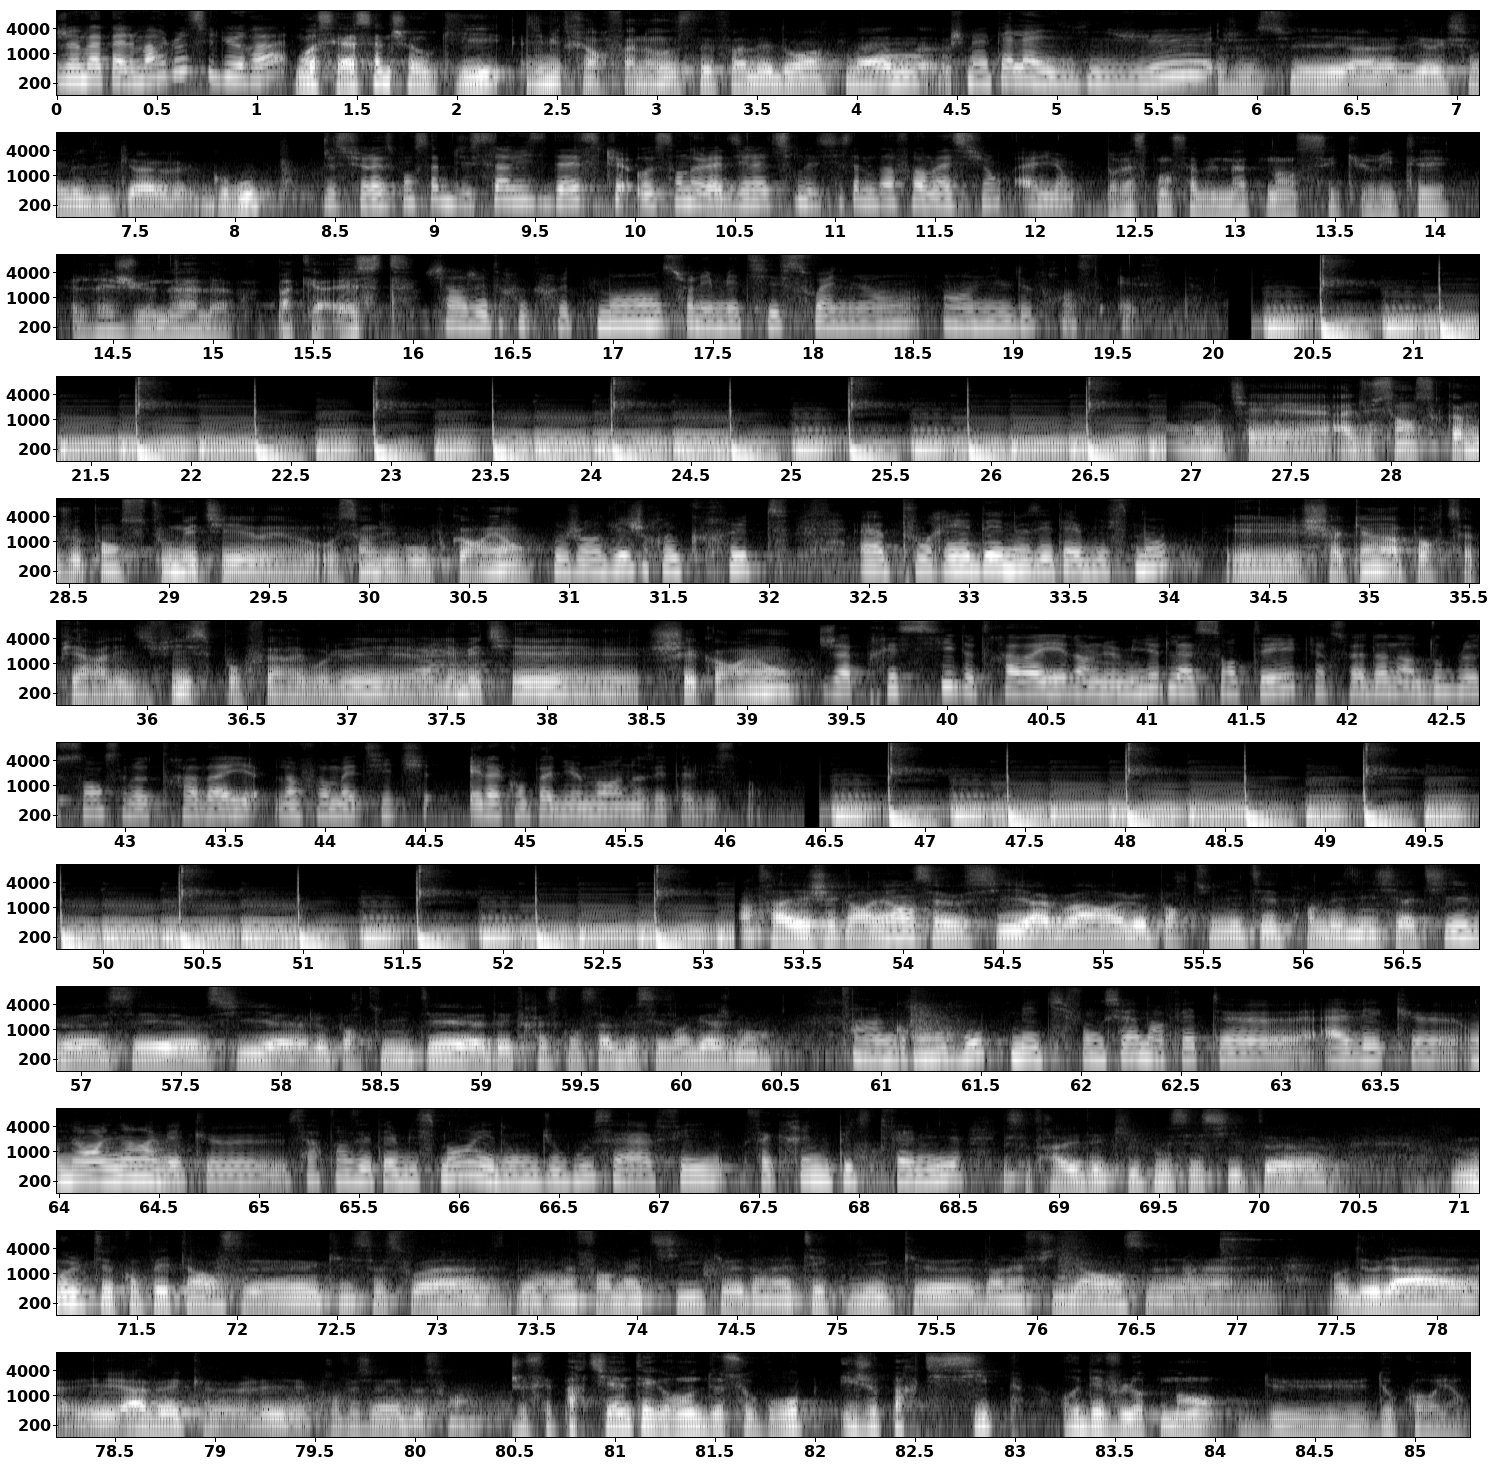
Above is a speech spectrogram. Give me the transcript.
Je m'appelle Margot Sigura. Moi, c'est Hassan Chaouki. Dimitri Orfanos. Stéphane Edouard Hartmann. Je m'appelle Ivy Ju. Je suis à la direction médicale groupe. Je suis responsable du service desk au sein de la direction des systèmes d'information à Lyon. Responsable maintenance sécurité régionale PACA Est. Chargée de recrutement sur les métiers soignants en Ile-de-France Est. métier a du sens, comme je pense tout métier euh, au sein du groupe Corian. Aujourd'hui, je recrute euh, pour aider nos établissements. Et chacun apporte sa pierre à l'édifice pour faire évoluer euh, les métiers chez Corian. J'apprécie de travailler dans le milieu de la santé car cela donne un double sens à notre travail, l'informatique et l'accompagnement à nos établissements. Travailler chez Corian, c'est aussi avoir l'opportunité de prendre des initiatives, c'est aussi euh, l'opportunité euh, d'être responsable de ses engagements. C'est un grand groupe, mais qui fonctionne en fait euh, avec. on est en lien avec certains établissements et donc du coup, ça, fait, ça crée une petite famille. Ce travail d'équipe nécessite moult compétences, que ce soit dans l'informatique, dans la technique, dans la finance, au-delà et avec les professionnels de soins. Je fais partie intégrante de ce groupe et je participe au développement du, de Corian.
